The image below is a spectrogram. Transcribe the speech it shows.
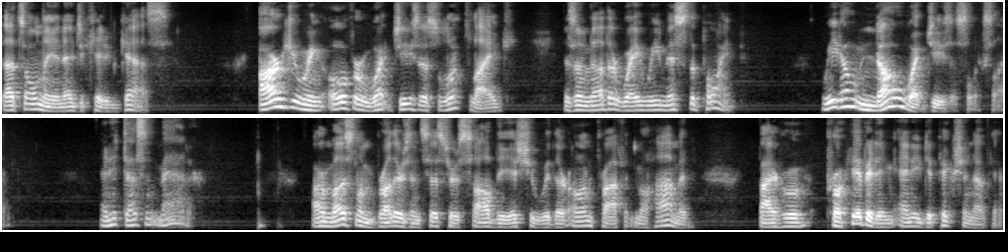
that's only an educated guess. Arguing over what Jesus looked like is another way we miss the point. We don't know what Jesus looks like, and it doesn't matter. Our Muslim brothers and sisters solved the issue with their own prophet Muhammad by prohibiting any depiction of him.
